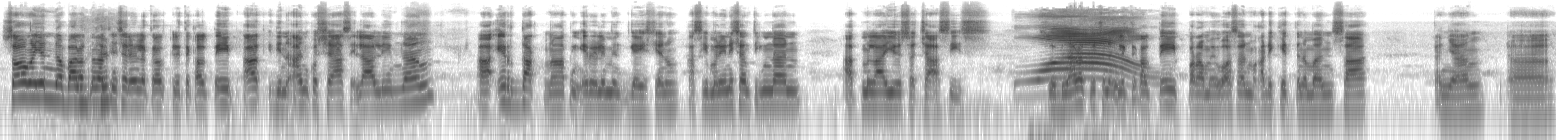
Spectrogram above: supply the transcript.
So ngayon nabalot na natin siya ng electrical, tape at idinaan ko siya sa ilalim ng ah, air duct ng ating air element guys. Yan oh. Kasi malinis siyang tingnan at malayo sa chassis. So binalot ko siya ng electrical tape para maiwasan makadikit na naman sa kanyang ah,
